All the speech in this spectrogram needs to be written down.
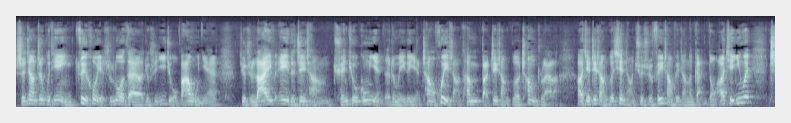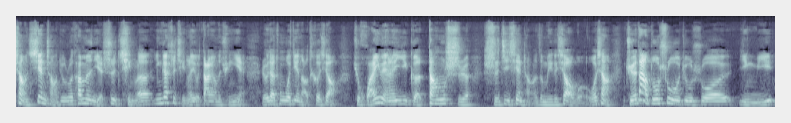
实际上这部电影最后也是落在了就是一九八五年，就是 Live Aid 这场全球公演的这么一个演唱会上，他们把这场歌唱出来了，而且这场歌现场确实非常非常的感动，而且因为这场现场就是说他们也是请了，应该是请了有大量的群演，然后再通过电脑特效去还原了一个当时实际现场的这么一个效果。我想绝大多数就是说影迷。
